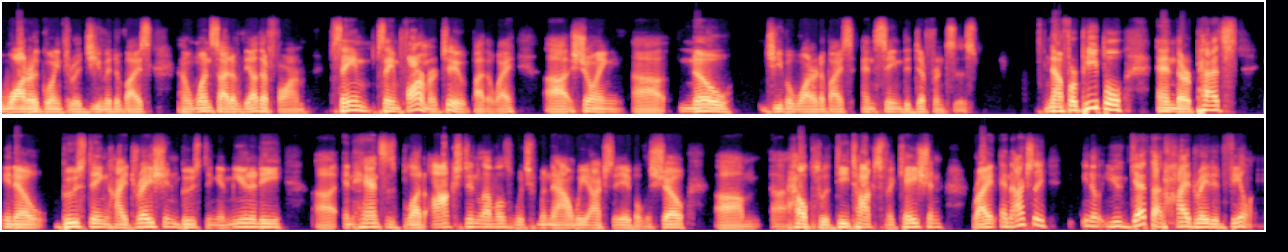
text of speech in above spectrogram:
water going through a Jiva device and one side of the other farm same same farmer too, by the way, uh, showing uh, no Jiva water device and seeing the differences. Now, for people and their pets, you know, boosting hydration, boosting immunity, uh, enhances blood oxygen levels, which now we actually able to show um, uh, helps with detoxification, right? And actually, you know, you get that hydrated feeling,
